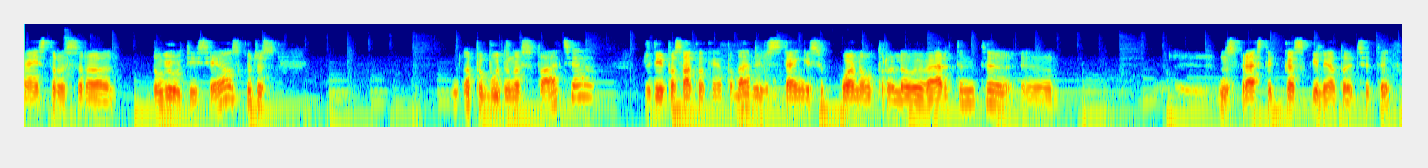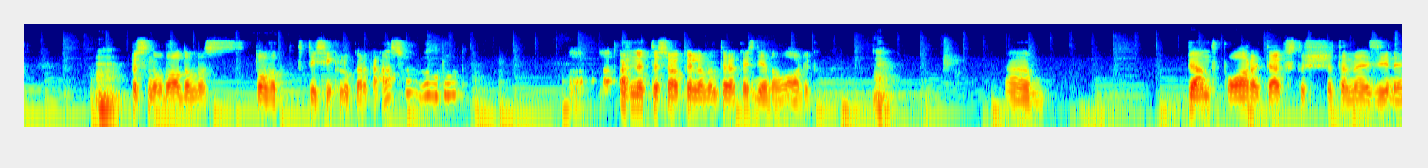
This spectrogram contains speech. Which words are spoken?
meistras yra daugiau teisėjas, kuris apibūdina situaciją, žaidėjai pasako, ką jie padarė ir stengiasi kuo neutraliau įvertinti ir nuspręsti, kas galėtų atsitikti, Mhm. pasinaudodamas to vat, taisyklių karkasu galbūt. Ar net tiesiog elementaria kasdienio logika. Ne. Um, bent porą tekstų šitame zinė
